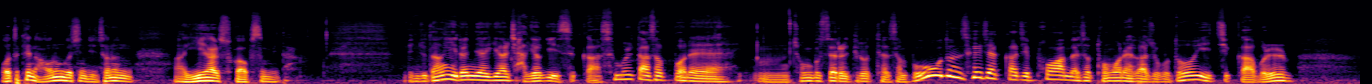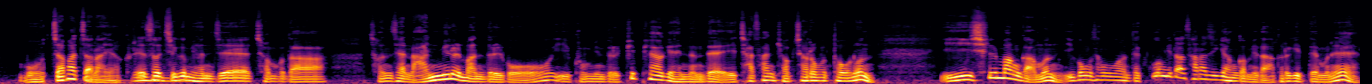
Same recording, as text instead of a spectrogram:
어떻게 나오는 것인지 저는 아, 이해할 수가 없습니다. 민주당이 이런 얘기할 자격이 있을까? 스물다섯 번의 음, 종부세를 비롯해서 모든 세제까지 포함해서 동원해가지고도 이 집값을 못 잡았잖아요. 그래서 음. 지금 현재 전부 다 전세 난민을 만들고 이 국민들을 피폐하게 했는데 이 자산 격차로부터 오는 이 실망감은 2030한테 꿈이 다 사라지게 한 겁니다. 그렇기 때문에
